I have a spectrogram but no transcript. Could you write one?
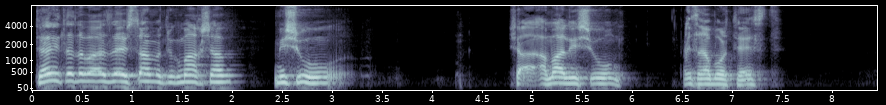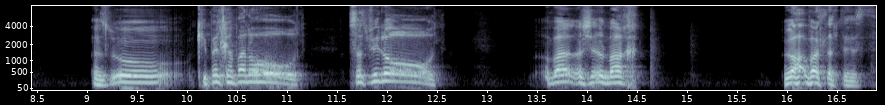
תן לי את הדבר הזה, סתם דוגמה עכשיו, מישהו אמר לי שהוא צריך לעבור טסט, אז הוא קיבל קבלות, עשה תפילות, אבל השם יתברך לא עבר את הטסט.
